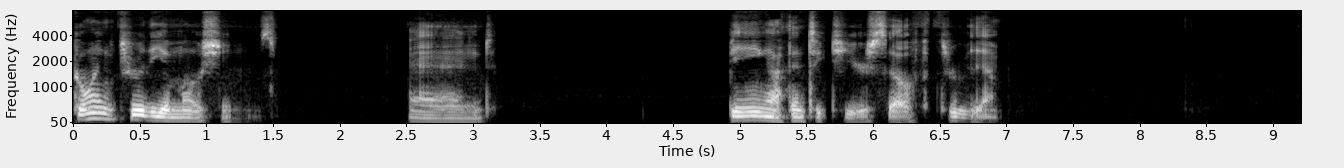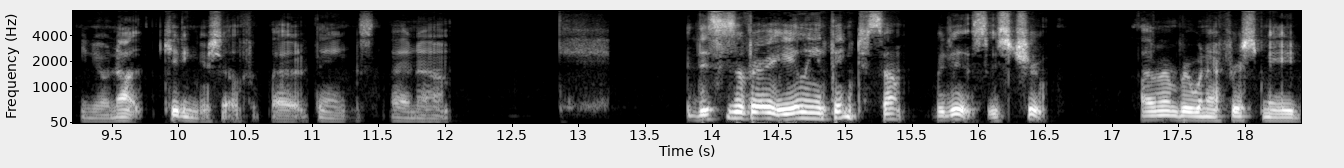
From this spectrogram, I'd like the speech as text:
going through the emotions and being authentic to yourself through them. You know, not kidding yourself about things. And um, this is a very alien thing to some. It is. It's true. I remember when I first made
